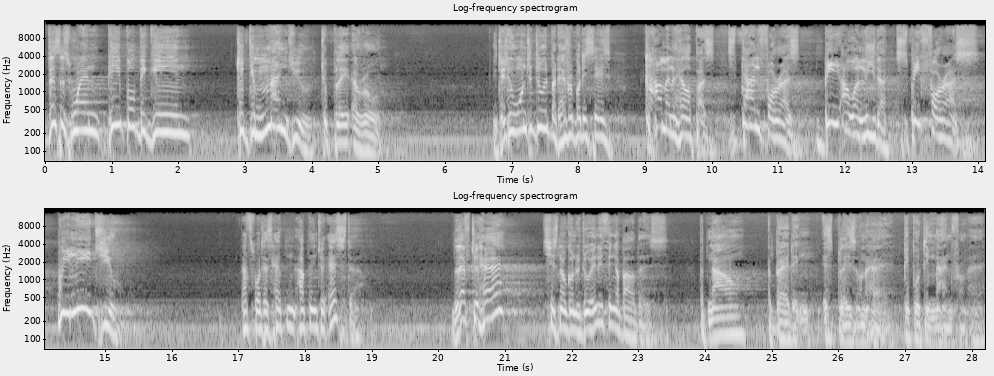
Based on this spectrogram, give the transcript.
This is when people begin to demand you to play a role. You didn't want to do it, but everybody says, Come and help us. Stand for us. Be our leader. Speak for us. We need you. That's what is happen, happening to Esther. Left to her, she's not going to do anything about this. But now a burden is placed on her. People demand from her.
